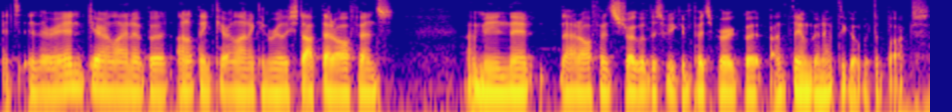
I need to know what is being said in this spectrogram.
it's and they're in Carolina, but I don't think Carolina can really stop that offense. I mean that that offense struggled this week in Pittsburgh, but I think I'm gonna have to go with the Bucks.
